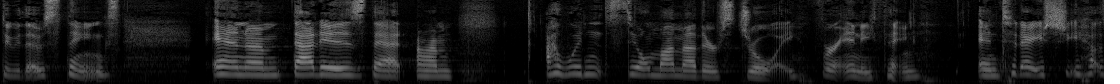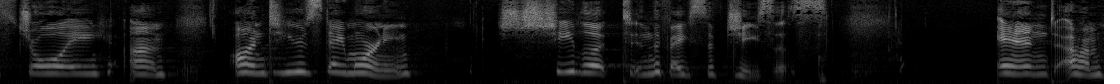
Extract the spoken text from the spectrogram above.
do those things, and um, that is that um, I wouldn't steal my mother's joy for anything and today she has joy. Um, on Tuesday morning, she looked in the face of Jesus. And um,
